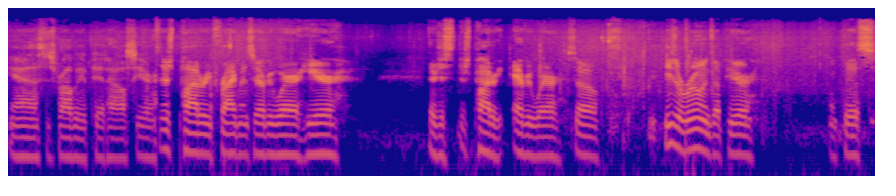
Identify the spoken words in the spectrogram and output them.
Yeah, this is probably a pit house here. There's pottery fragments everywhere here they're just there's pottery everywhere. So these are ruins up here like this.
